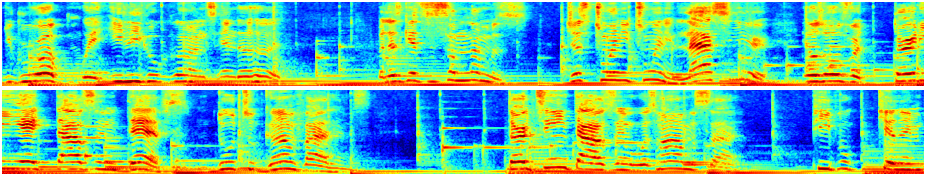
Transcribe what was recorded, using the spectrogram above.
You grew up with illegal guns in the hood. But let's get to some numbers. Just 2020, last year, it was over 38,000 deaths due to gun violence. 13,000 was homicide, people killing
